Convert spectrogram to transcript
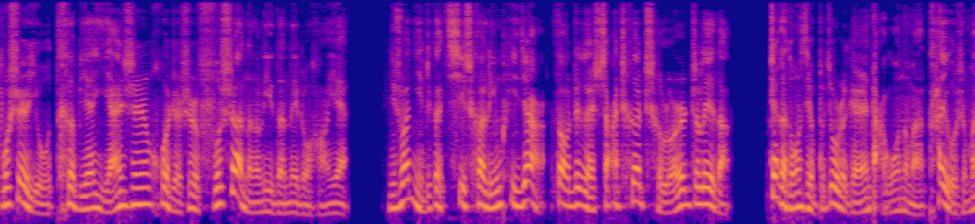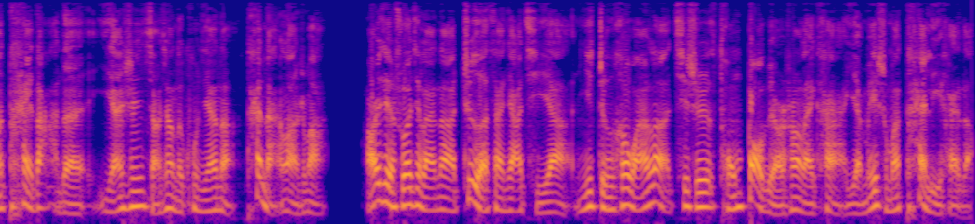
不是有特别延伸或者是辐射能力的那种行业。你说你这个汽车零配件造这个刹车齿轮之类的，这个东西不就是给人打工的吗？它有什么太大的延伸想象的空间呢？太难了，是吧？而且说起来呢，这三家企业你整合完了，其实从报表上来看也没什么太厉害的。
